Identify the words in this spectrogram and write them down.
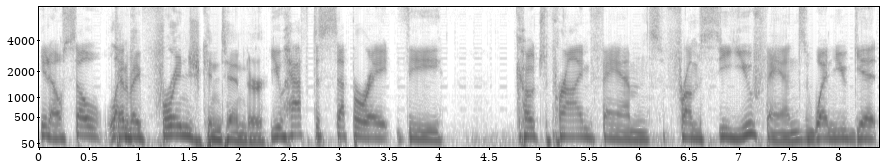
You know, so like kind of a fringe contender. you have to separate the Coach Prime fans from CU fans when you get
